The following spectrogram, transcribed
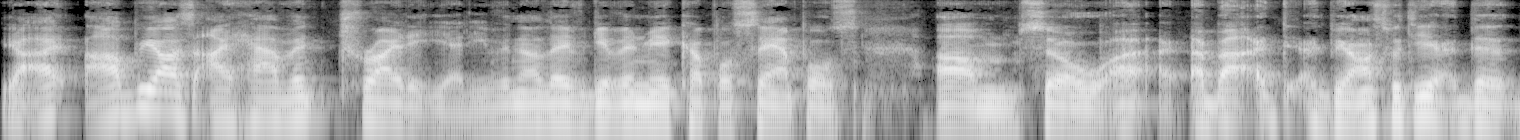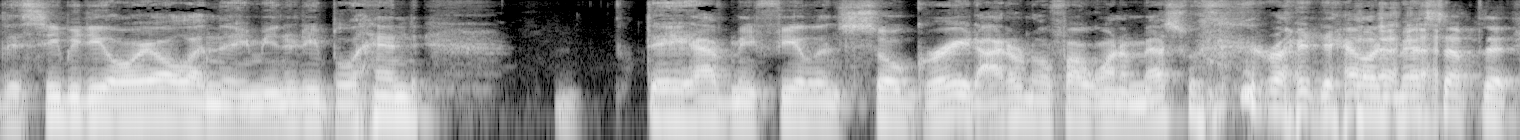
Yeah, I, will be honest. I haven't tried it yet, even though they've given me a couple samples. Um, so, uh, about to be honest with you, the the CBD oil and the immunity blend they have me feeling so great. I don't know if I want to mess with it right now and mess up the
